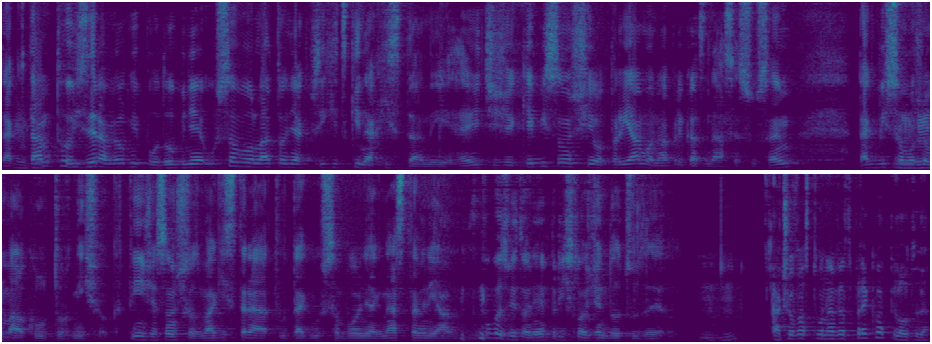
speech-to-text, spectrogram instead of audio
tak mhm. tam to vyzerá veľmi podobne, už som bol na to nejak psychicky nachystaný, hej, čiže keby som šiel priamo napríklad z NASESu sem, tak by som mm-hmm. možno mal kultúrny šok. Tým, že som šiel z magistrátu, tak už som bol nejak nastavený a vôbec mi to neprišlo, že do cudzého. Mm-hmm. A čo vás tu najviac prekvapilo teda?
